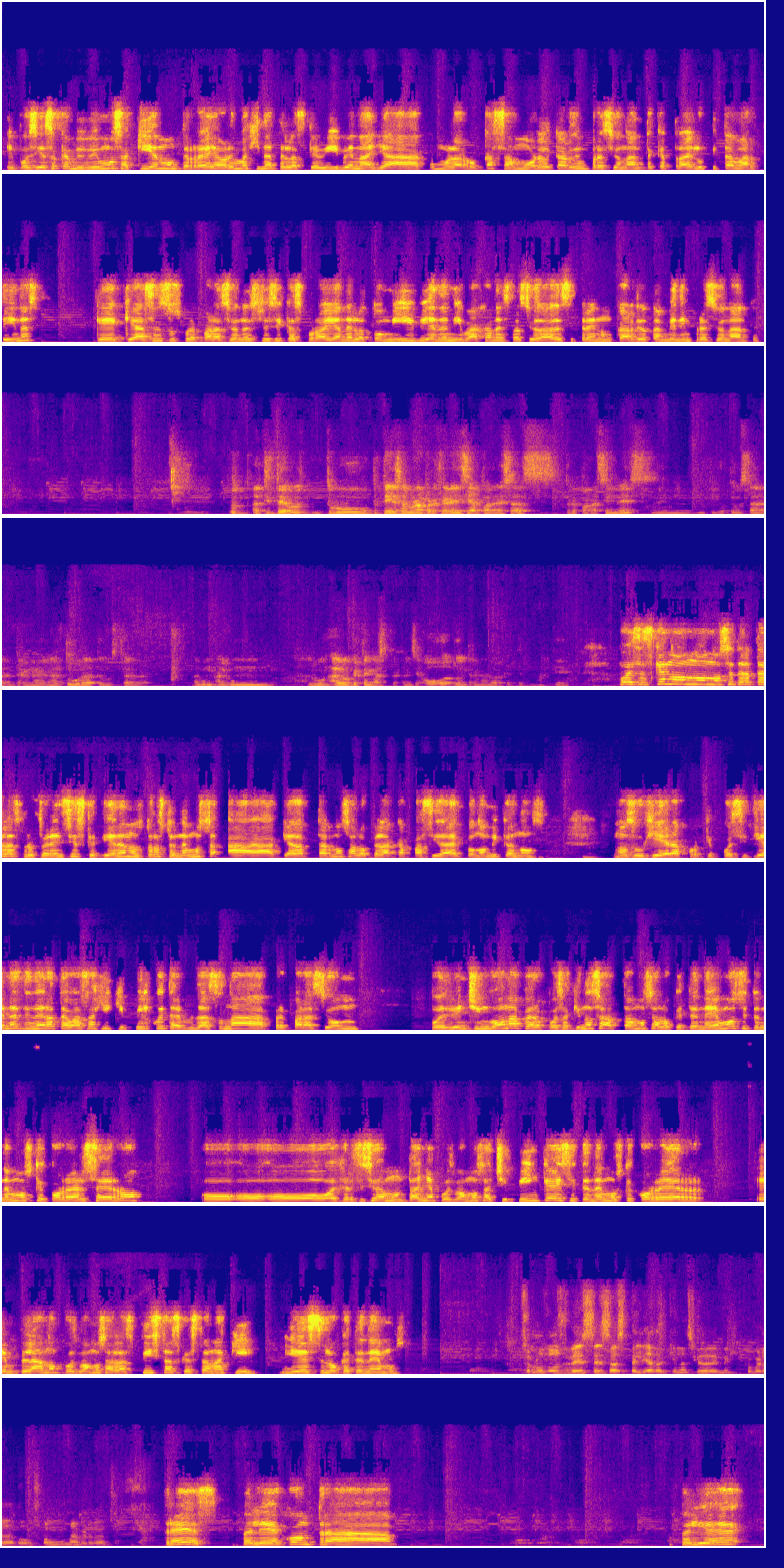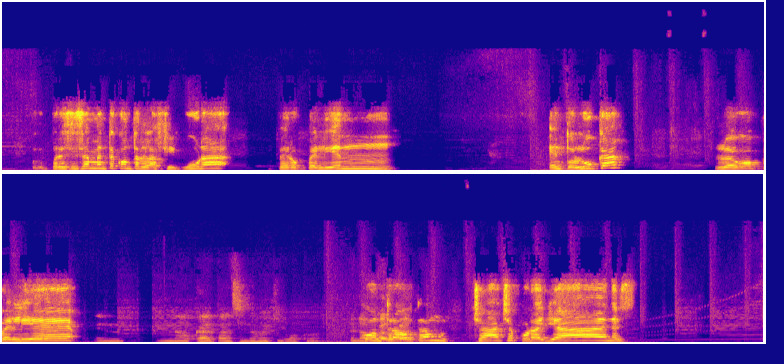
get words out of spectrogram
y pues y eso que vivimos aquí en Monterrey, ahora imagínate las que viven allá, como la Roca Zamora, el cardio impresionante que trae Lupita Martínez, que, que hacen sus preparaciones físicas por allá en el Otomí, vienen y bajan a estas ciudades y traen un cardio también impresionante. ¿A ti te, tú tienes alguna preferencia para esas preparaciones? ¿Te gusta entrenar en altura? ¿Te gusta algún, algún, algún algo que tengas preferencia? ¿O tu entrenador que te marque? Pues es que no, no, no se trata de las preferencias que tienen. Nosotros tenemos a, que adaptarnos a lo que la capacidad económica nos, nos sugiera, porque pues si tienes dinero te vas a Jiquipilco y te das una preparación pues bien chingona, pero pues aquí nos adaptamos a lo que tenemos y tenemos que correr cerro o, ejercicio de montaña, pues vamos a Chipinque y si tenemos que correr en plano, pues vamos a las pistas que están aquí y es lo que tenemos. Solo dos veces has peleado aquí en la Ciudad de México, ¿verdad? Dos o una, ¿verdad? Tres. Peleé contra... Peleé precisamente contra la figura, pero peleé en, en Toluca. Luego peleé... Naucalpan, si no me equivoco. Contra otra muchacha por allá en el...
